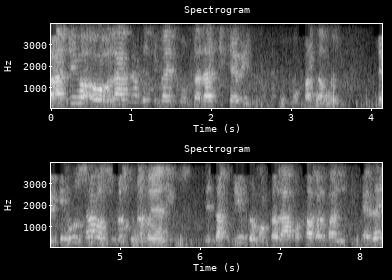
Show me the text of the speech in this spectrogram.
راجع او اولاد چې باید مبتدا کې کوي مقدم وي لیکن اوس هغه صورتونه بیانې چې تقدیم د مبتدا په خبر باندې کېږي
